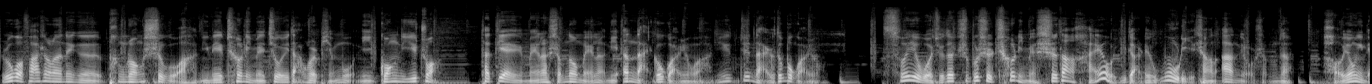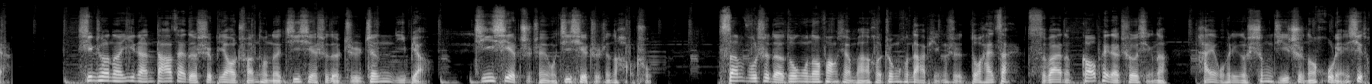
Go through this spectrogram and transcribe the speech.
如果发生了那个碰撞事故啊，你那车里面就一大块屏幕，你咣一撞。它电也没了，什么都没了，你摁哪个管用啊？你这哪个都不管用，所以我觉得是不是车里面适当还有一点这个物理上的按钮什么的好用一点。新车呢依然搭载的是比较传统的机械式的指针仪表，机械指针有机械指针的好处，三辐式的多功能方向盘和中控大屏是都还在。此外呢，高配的车型呢还有这个升级智能互联系统。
